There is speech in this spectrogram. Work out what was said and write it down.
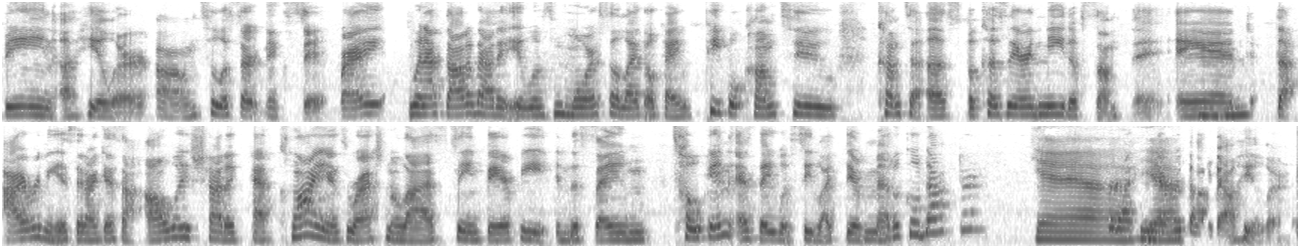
being a healer um, to a certain extent, right? When I thought about it, it was more so like, okay, people come to come to us because they're in need of something. And mm-hmm. the irony is that I guess I always try to have clients rationalize seeing therapy in the same token as they would see like their medical doctor. Yeah. But I yeah. never thought about healer.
